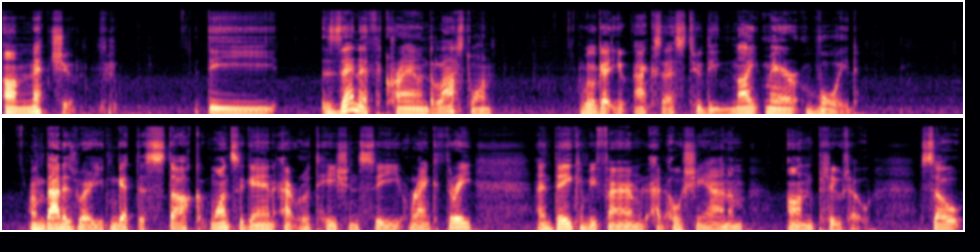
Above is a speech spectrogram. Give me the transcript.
on Neptune. The Zenith Crown, the last one, will get you access to the Nightmare Void. And that is where you can get the stock once again at Rotation C rank 3, and they can be farmed at Oceanum on Pluto. So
